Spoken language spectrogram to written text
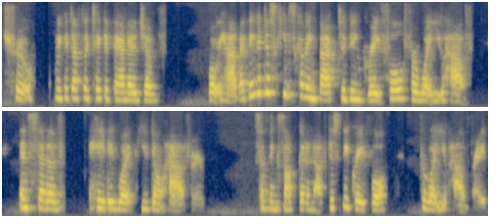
True. We could definitely take advantage of what we have. I think it just keeps coming back to being grateful for what you have instead of hating what you don't have or something's not good enough. Just be grateful for what you have, right?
